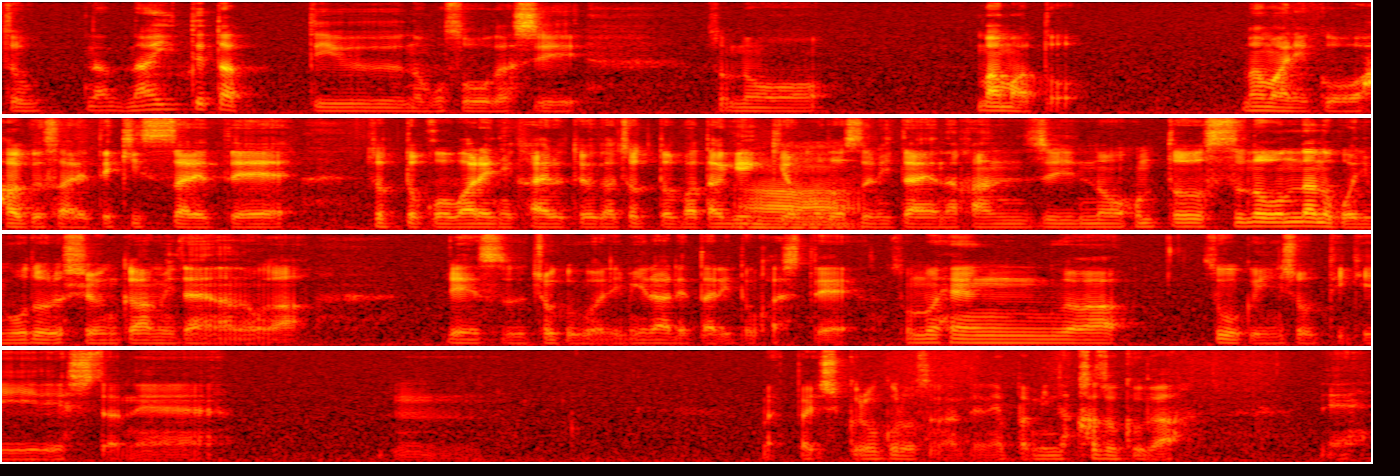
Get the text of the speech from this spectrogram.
とな泣いてたっていうのもそうだしそのママとママにこうハグされてキスされてちょっとこう我に返るというかちょっとまた元気を戻すみたいな感じの本当素の女の子に戻る瞬間みたいなのがレース直後に見られたりとかしてその辺はすごく印象的でしたね。まあやっぱりシクロクロスなんでねやっぱみんな家族がね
